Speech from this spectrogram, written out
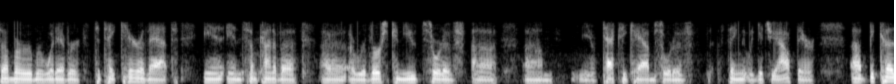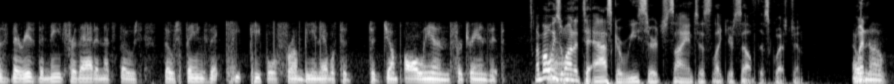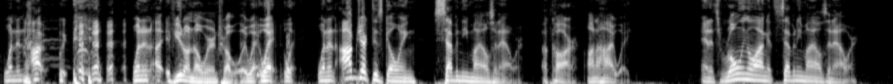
suburb or whatever to take care of that in in some kind of a a, a reverse commute sort of uh um you know taxi cab sort of thing that would get you out there. Uh because there is the need for that and that's those those things that keep people from being able to to jump all in for transit I've always Um, wanted to ask a research scientist like yourself this question. oh when, no When an when an if you don't know, we're in trouble. When, when- when an object is going 70 miles an hour, a car on a highway, and it's rolling along at 70 miles an hour,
